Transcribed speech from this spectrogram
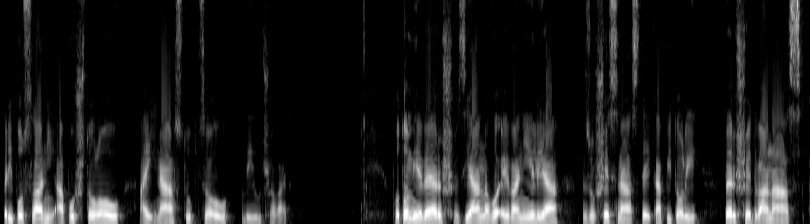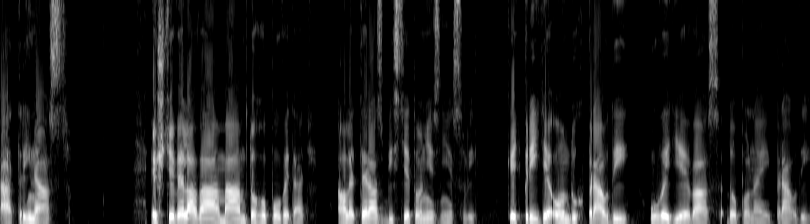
pri poslaní apoštolov a ich nástupcov vyučovať. Potom je verš z Jánovo Evanielia zo 16. kapitoly, verše 12 a 13. Ešte veľa vám mám toho povedať, ale teraz by ste to nezniesli. Keď príde on duch pravdy, uvedie vás do plnej pravdy.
